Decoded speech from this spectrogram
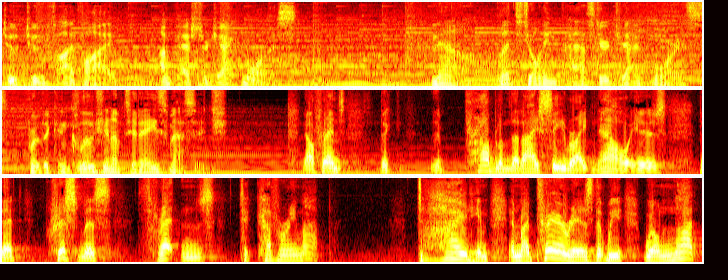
2255. I'm Pastor Jack Morris. Now, let's join Pastor Jack Morris for the conclusion of today's message. Now, friends, the, the problem that I see right now is that Christmas threatens to cover him up, to hide him. And my prayer is that we will not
